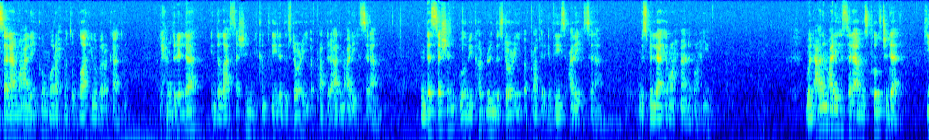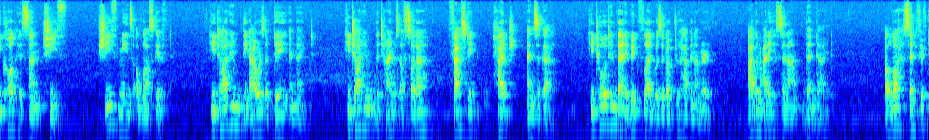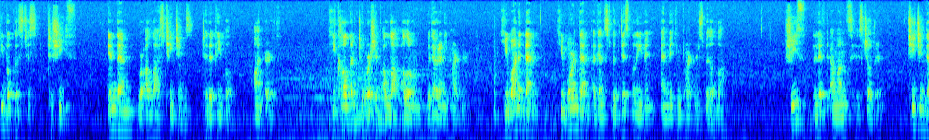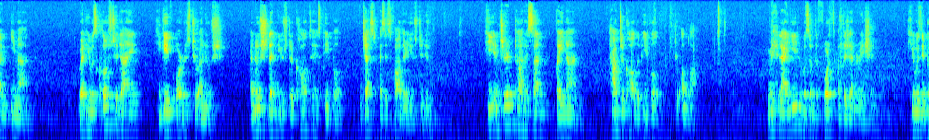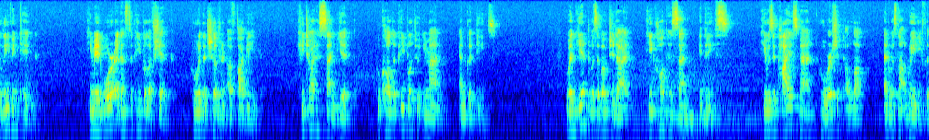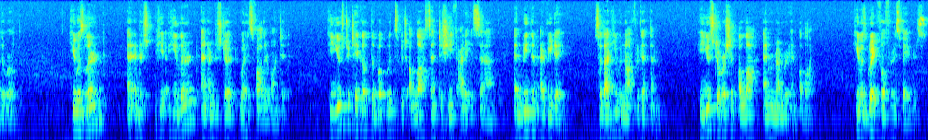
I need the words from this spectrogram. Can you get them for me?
Assalamu alaikum wa rahmatullahi wa barakatuh. Alhamdulillah, in the last session we completed the story of Prophet Adam alayhi salam. In this session we'll be covering the story of Prophet Idris alayhi salam. Bismillahir Rahmanir Rahim. When Adam alayhi salam was close to death, he called his son Sheeth. Sheeth means Allah's gift. He taught him the hours of day and night. He taught him the times of salah, fasting, hajj, and zakah. He told him that a big flood was about to happen on earth. Adam alayhi then died. Allah sent 50 booklets to, to Sheeth. In them were Allah's teachings to the people on earth. He called them to worship Allah alone without any partner. He wanted them, he warned them against with disbelieving and making partners with Allah. Sheeth lived amongst his children, teaching them Iman. When he was close to dying, he gave orders to Anush. Anush then used to call to his people, just as his father used to do. He in turn taught his son Qaynan how to call the people to Allah. Mihlayil was of the fourth of the generation. He was a believing king. He made war against the people of Shirk, who were the children of Qabil. He taught his son Yid, who called the people to Iman and good deeds. When Yid was about to die, he called his son Idris. He was a pious man who worshipped Allah and was not greedy for the world. He was learned and he, he learned and understood what his father wanted. He used to take out the booklets which Allah sent to Sheeth alayhi salam and read them every day so that he would not forget them. He used to worship Allah and remember him a lot. He was grateful for his favors.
